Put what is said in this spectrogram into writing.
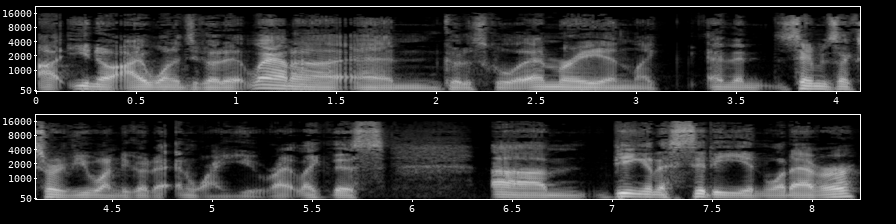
uh, you know, I wanted to go to Atlanta and go to school at Emory, and like, and then same as like sort of you wanted to go to NYU, right? Like this, um, being in a city and whatever.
